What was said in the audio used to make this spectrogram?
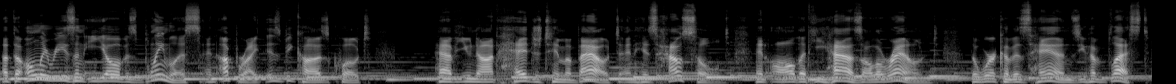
that the only reason Iyov is blameless and upright is because, quote, have you not hedged him about and his household and all that he has all around? The work of his hands you have blessed,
